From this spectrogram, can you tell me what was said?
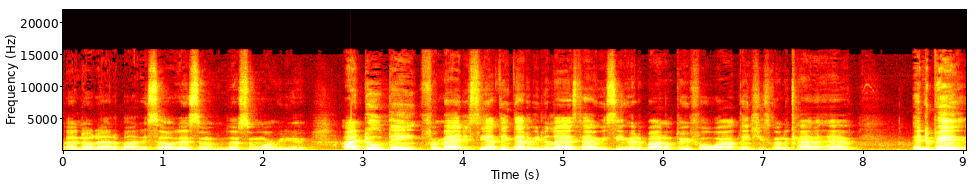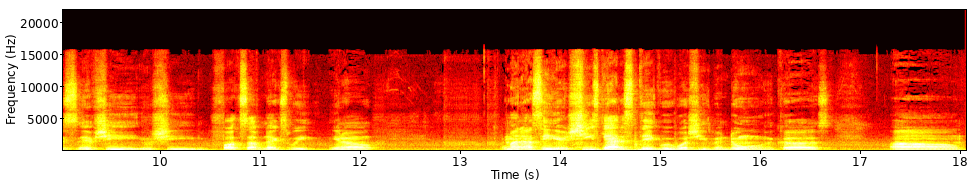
Uh, no doubt about it. So there's some there's some worry there. I do think for Majesty, I think that'll be the last time we see her in the bottom three for a while. I think she's going to kind of have. It depends if she if she fucks up next week. You know, might not see her. She's got to stick with what she's been doing because, um,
